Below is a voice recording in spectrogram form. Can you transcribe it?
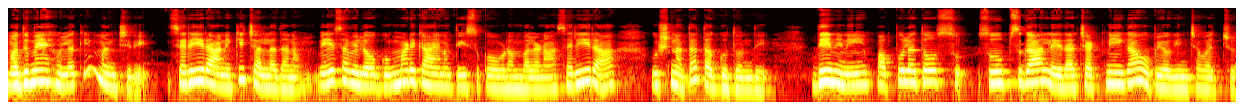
మధుమేహులకి మంచిది. శరీరానికి చల్లదనం. వేసవిలో గుమ్మడికాయను తీసుకోవడం వలన శరీర ఉష్ణత తగ్గుతుంది. దీనిని పప్పులతో సూ సూప్స్గా లేదా చట్నీగా ఉపయోగించవచ్చు.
